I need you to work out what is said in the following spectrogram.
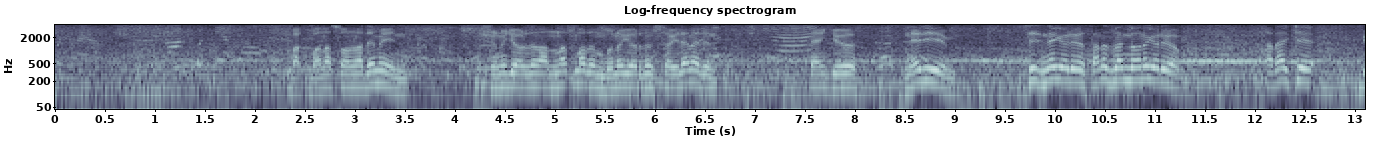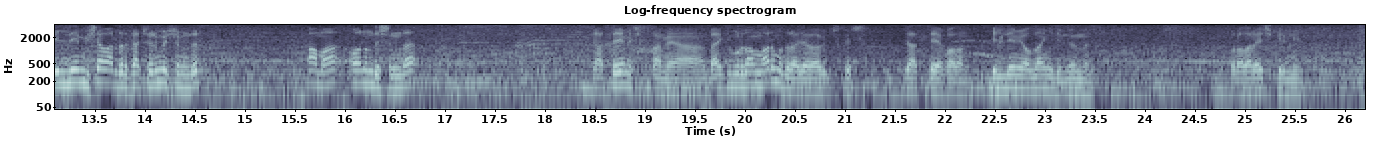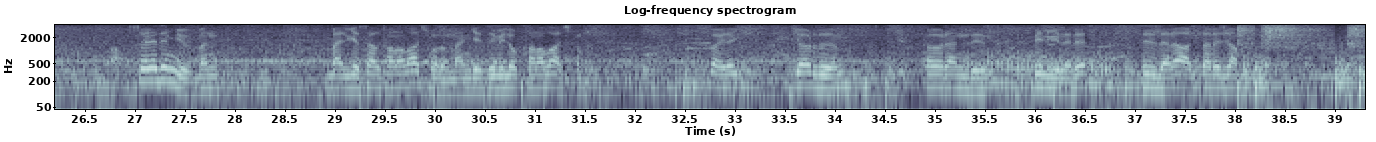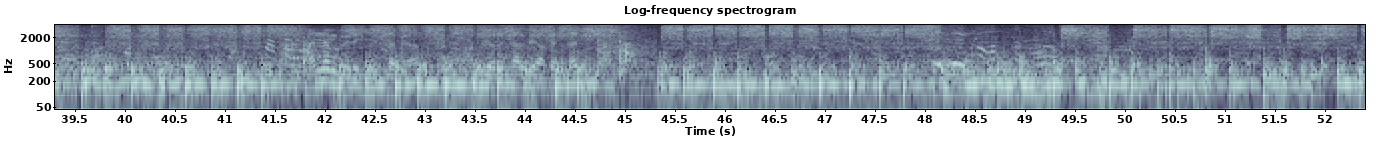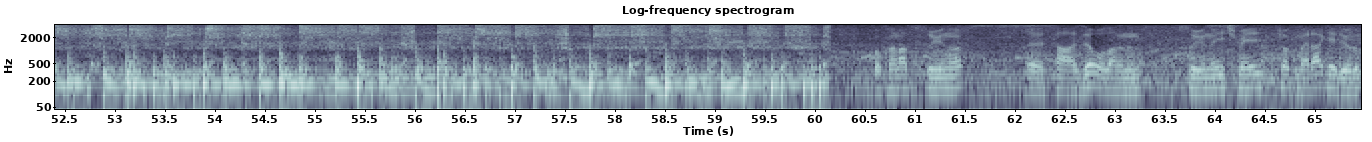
Bak bana sonra demeyin. Şunu gördün anlatmadın, bunu gördün söylemedin. Thank you. Ne diyeyim? Siz ne görüyorsanız ben de onu görüyorum. Ha belki bildiğim bir şey vardır, kaçırmışımdır. Ama onun dışında caddeye mi çıksam ya? Belki buradan var mıdır acaba bir çıkış? Caddeye falan. Bildiğim yoldan gideyim değil mi ben? Buralara hiç girmeyeyim. Söylediğim gibi ben belgesel kanalı açmadım. Ben gezi vlog kanalı açtım. Böyle gördüğüm, öğrendiğim bilgileri sizlere aktaracağım. Ben de mi böyle giysem ya? Yöresel kıyafetler. Kokonat suyunu, e, taze olanının suyunu içmeyi çok merak ediyordum.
